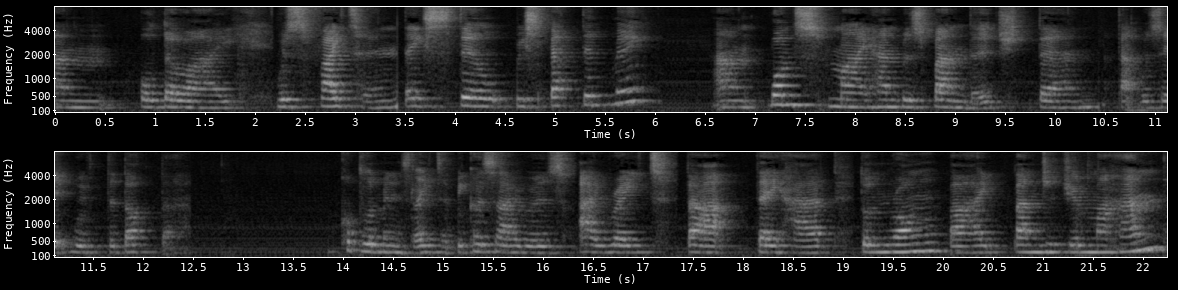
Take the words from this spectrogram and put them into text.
and although I was fighting, they still respected me. And once my hand was bandaged, then that was it with the doctor. Couple of minutes later, because I was irate that they had done wrong by bandaging my hand,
